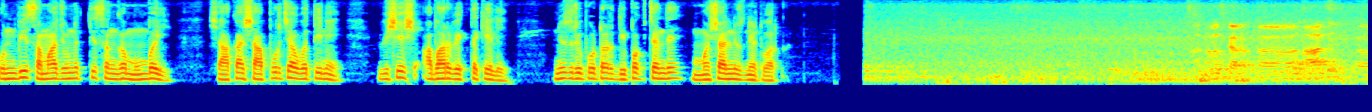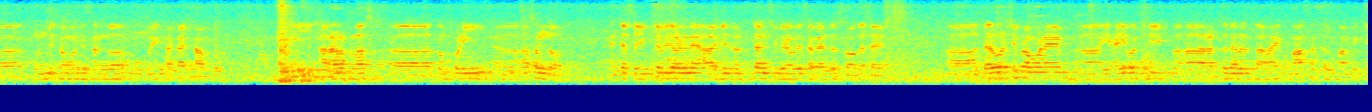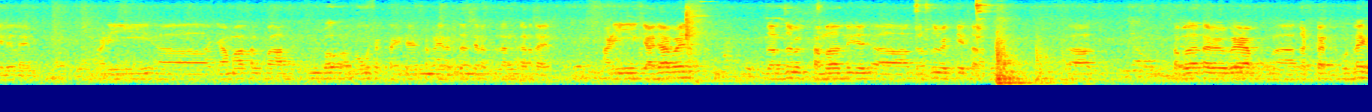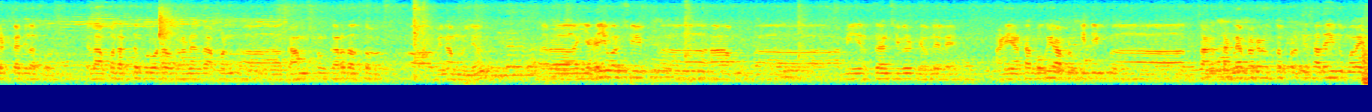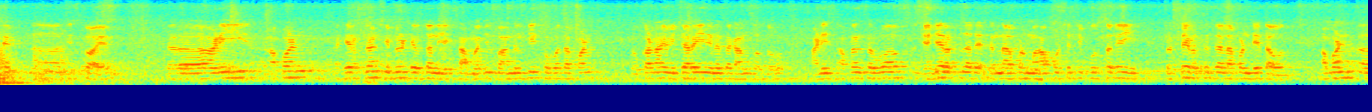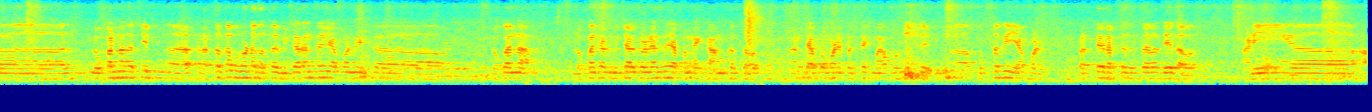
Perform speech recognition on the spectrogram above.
कुणबी समाजोन्नती संघ मुंबई शाखा शापूरच्या वतीने विशेष आभार व्यक्त केले. न्यूज रिपोर्टर दीपक चंदे मशाल न्यूज नेटवर्क. नमस्कार. आज कुणबी समाज संघ मुंबई शाखा शापूर आणि आर आर प्लास्ट कंपनी असंघ यांच्या संयुक्त विद्यालयाने आयोजित रक्तदान शिबिरामध्ये सगळ्यांचं स्वागत आहे. दरवर्षीप्रमाणे ह्याही वर्षी हा रक्तदानाचा हा एक महासंकल्प आम्ही केलेला आहे. आणि या महासंकल्पात तुम्ही बघू शकता इथे सगळे रक्ताचे रक्तदान करत आहेत. आणि ज्या ज्या वेळेस गरजू व्यक्ती समाजातली गरजू व्यक्ती येतात अ, समाजाच्या वेगवेगळ्या घटकात कुठल्याही घटकातील असो त्याला आपण रक्तपुरवठा करण्याचं आपण काम करत असतो विनामूल्य. तर ह्याही याही वर्षी हा आम्ही रक्तदान शिबिर ठेवलेलं आहे. आणि आता बघूया आपण किती चांग चांगल्या प्रकारे उत्तर प्रतिसादही तुम्हाला इथे दिसतो आहे. तर आणि आपण हे रक्तदान शिबिर ठेवताना एक सामाजिक बांधिलकीसोबत आपण लोकांना विचारही देण्याचं काम करतो. आणि आपण सर्व जे जे रक्तदाते आहेत त्यांना आपण महापुरुषांची पुस्तकंही प्रत्येक रक्तदात्याला आपण देत आहोत. आपण लोकांना जशी रक्ताचा पुरवठा करतो विचारांचाही आपण एक लोकांना लोकांच्या विचार करण्याचंही आपण एक काम करत आहोत. आणि त्याप्रमाणे प्रत्येक महापुरुषांचे पुस्तकही आपण प्रत्येक रक्तदात्याला देत आहोत. आणि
